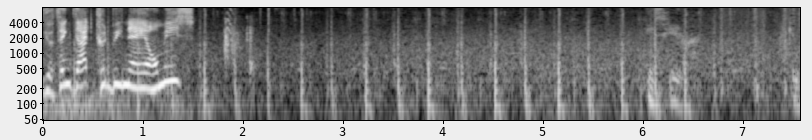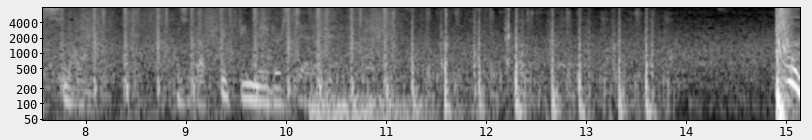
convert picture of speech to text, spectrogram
You think that could be Naomi's? He's here. I can smell him. He's about 50 meters dead. Huh?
